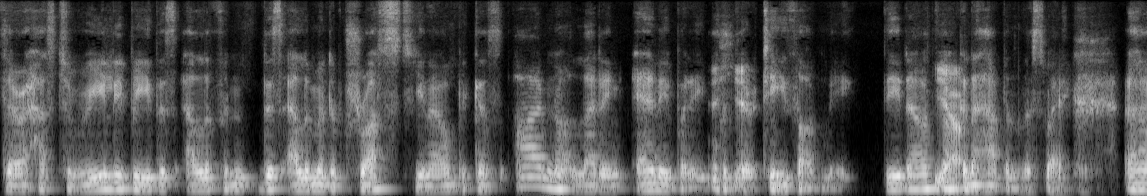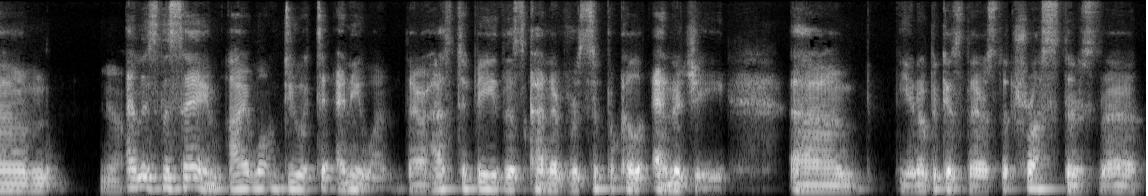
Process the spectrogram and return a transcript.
there has to really be this elephant, this element of trust, you know, because I'm not letting anybody put yeah. their teeth on me. You know, it's yeah. not going to happen this way. Um, yeah. And it's the same. I won't do it to anyone. There has to be this kind of reciprocal energy, um, you know, because there's the trust, there's the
